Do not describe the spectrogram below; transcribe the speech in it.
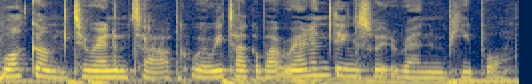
Welcome to Random Talk, where we talk about random things with random people.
